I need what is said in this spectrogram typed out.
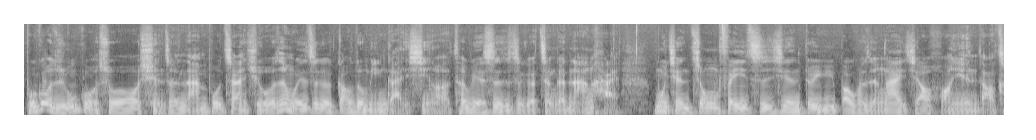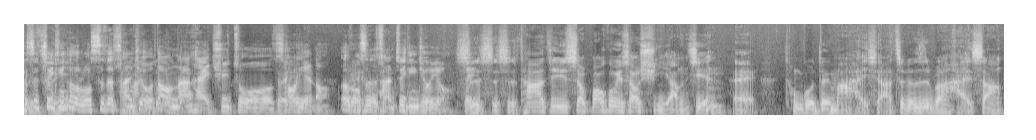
不过，如果说选择南部战区，我认为这个高度敏感性啊，特别是这个整个南海，目前中非之间对于包括仁爱礁、黄岩岛，可是最近俄罗斯的船就有到南海去做操演哦。俄罗斯的船最近就有，是是是，它这一艘包括一艘巡洋舰，哎，通过对马海峡，这个日本海上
